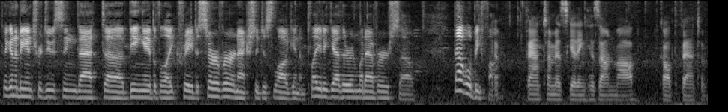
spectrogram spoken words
they're going to be introducing that uh, being able to like create a server and actually just log in and play together and whatever. So that will be fun. Phantom is getting his own mob called the Phantom.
